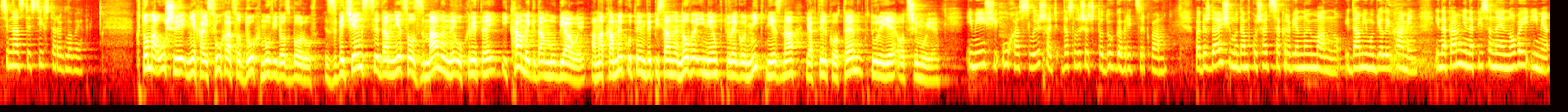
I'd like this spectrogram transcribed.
17 стих 2 главы. Kto ma uszy, niechaj słucha, co duch mówi do zborów. Zwycięzcy dam nieco z manny ukrytej i kamyk dam mu biały, a na kamyku tym wypisane nowe imię, którego nikt nie zna, jak tylko ten, który je otrzymuje. Имеющий ухо слышать, да слышит, что Дух говорит церквам. Побеждающему дам вкушать сокровенную манну, и дам ему белый камень, и на камне написанное новое имя,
